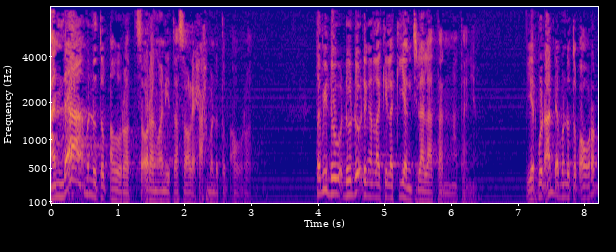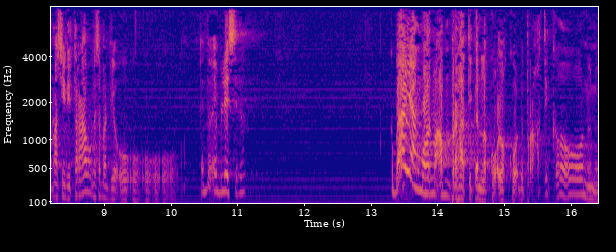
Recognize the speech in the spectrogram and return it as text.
Anda menutup aurat, seorang wanita solehah menutup aurat. Tapi duduk dengan laki-laki yang jelalatan matanya. Biarpun Anda menutup aurat masih diterawang sama dia. Oh, oh, oh, oh. Itu iblis itu. Kebayang mohon maaf memperhatikan lekuk-lekuk diperhatikan ini.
